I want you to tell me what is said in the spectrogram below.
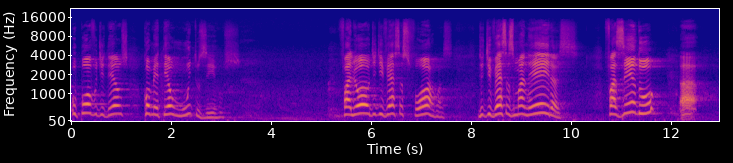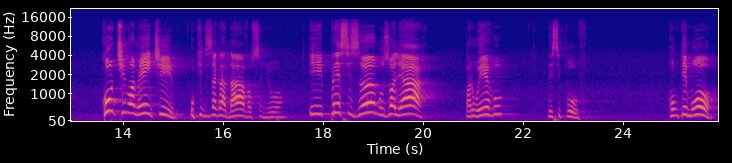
o povo de Deus, cometeu muitos erros falhou de diversas formas, de diversas maneiras, fazendo ah, continuamente o que desagradava ao Senhor. E precisamos olhar para o erro desse povo, com temor,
